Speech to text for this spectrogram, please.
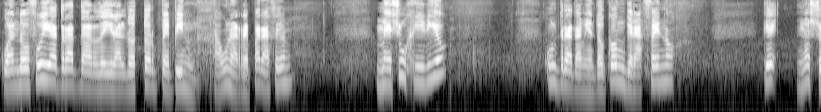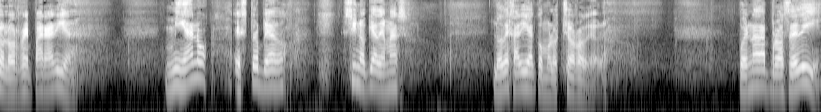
cuando fui a tratar de ir al doctor Pepín a una reparación, me sugirió un tratamiento con grafeno que no solo repararía mi ano estropeado, sino que además lo dejaría como los chorros de oro. Pues nada, procedí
